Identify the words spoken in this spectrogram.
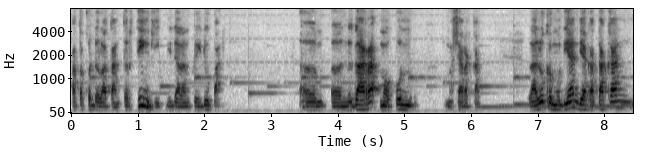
atau kedaulatan tertinggi di dalam kehidupan uh, negara maupun masyarakat. Lalu kemudian dia katakan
